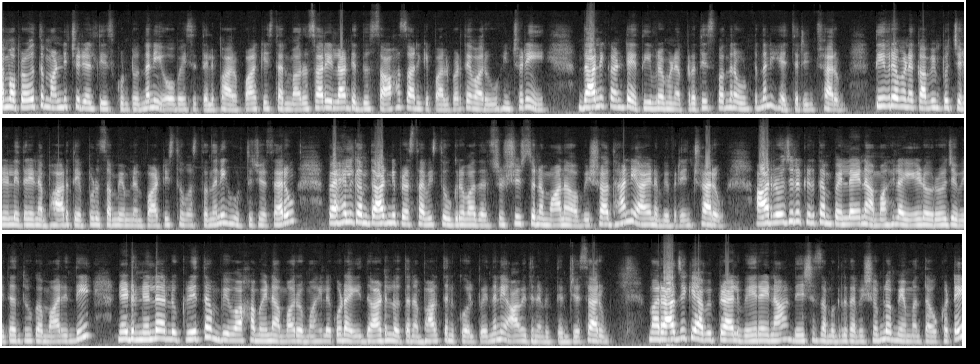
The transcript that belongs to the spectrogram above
తమ ప్రభుత్వం అన్ని చర్యలు తీసుకుంటుందని ఓవైసీ తెలిపారు. పాకిస్తాన్ మరోసారి ఇలాంటి దుస్సాహసానికి పాల్పడితే వారు ఊహించని దానికంటే తీవ్రమైన ప్రతిస్పందన ఉంటుందని హెచ్చరించారు. తీవ్రమైన కవింపు చర్యలు ఎదురైన భారత్ ఎప్పుడు సంయమనం పాటిస్తూ వస్తుందని గుర్తు చేశారు. పెహల్గం దాడిని ప్రస్తావిస్తూ ఉగ్రవాదం సృష్టిస్తున్న మానవ విషాదాన్ని ఆయన వివరించారు. ఆరు రోజుల క్రితం పెళ్ళైన మహిళ ఏడో రోజు వితంతుగా మారింది నేడు నెలల క్రితం వివాహమైన మరో మహిళ కూడా ఈ దాడిలో తన భర్తను కోల్పోయిందని ఆవేదన వ్యక్తం చేశారు మా రాజకీయ అభిప్రాయాలు వేరైనా దేశ సమగ్రత విషయంలో మేమంతా ఒకటే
